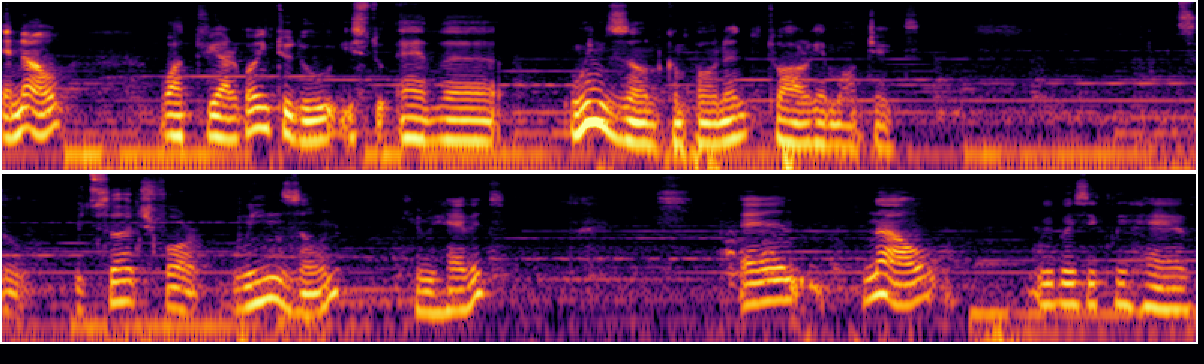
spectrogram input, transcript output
and now what we are going to do is to add the wind zone component to our game object. So we search for wind zone. Here we have it and now we basically have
